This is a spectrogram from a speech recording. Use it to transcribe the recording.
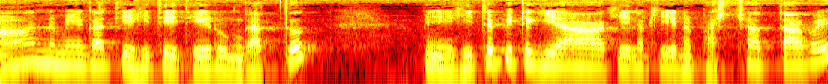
ආන්න මේ ගතිය හිතේ තේරුම් ගත්තොත් මේ හිත පිට ගියා කියලා කියන පශ්චාත්තාපය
